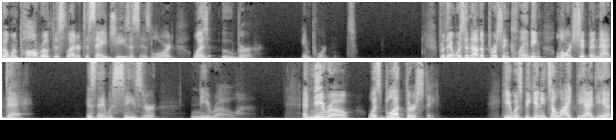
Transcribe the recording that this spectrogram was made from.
But when Paul wrote this letter to say Jesus is Lord was uber important. For there was another person claiming lordship in that day. His name was Caesar Nero. And Nero was bloodthirsty. He was beginning to like the idea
